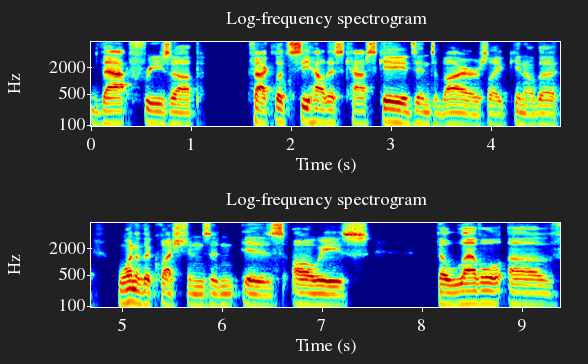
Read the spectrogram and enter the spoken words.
that frees up. In fact, let's see how this cascades into buyers. Like, you know, the one of the questions in, is always the level of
